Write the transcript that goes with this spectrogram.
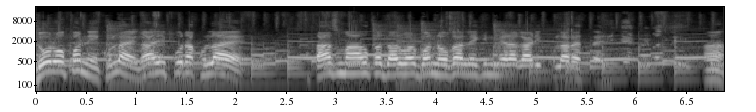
डोर ओपन है, खुला है, गाड़ी पूरा खुला है। ताजमहल का दरबार बंद होगा, लेकिन मेरा गाड़ी खुला रहता है। हाँ।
